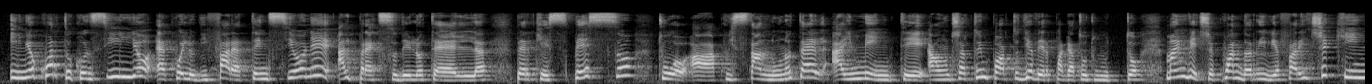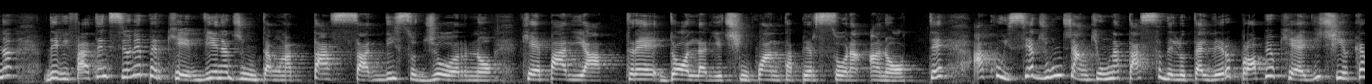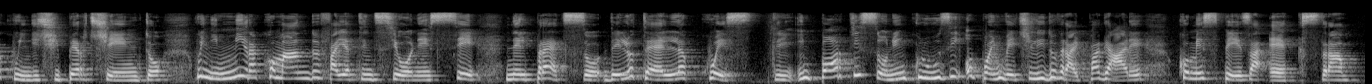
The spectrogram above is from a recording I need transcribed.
Il mio quarto consiglio è quello di fare attenzione al prezzo dell'hotel perché spesso tu acquistando un hotel hai in mente a un certo importo di aver pagato tutto. Ma invece quando arrivi a fare il check-in devi fare attenzione perché viene aggiunta una tassa di soggiorno che è pari a 3,50 dollari persona a notte a cui si aggiunge anche una tassa dell'hotel vero e proprio che è di circa 15% quindi mi raccomando e fai attenzione se nel prezzo dell'hotel questi importi sono inclusi o poi invece li dovrai pagare come spesa extra.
